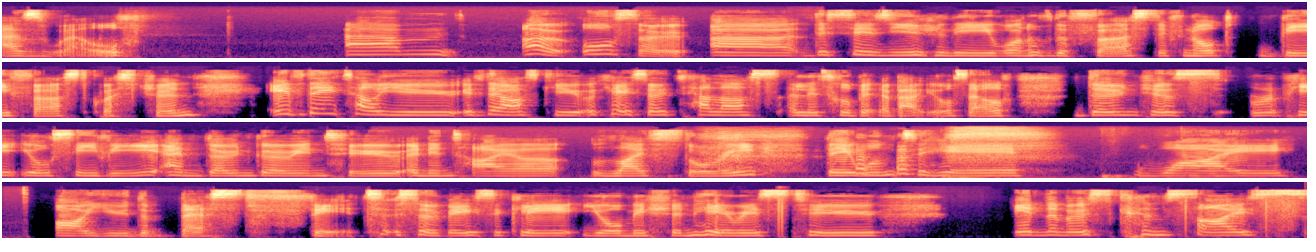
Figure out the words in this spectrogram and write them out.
as well. Um, Oh, also, uh, this is usually one of the first, if not the first question. If they tell you, if they ask you, okay, so tell us a little bit about yourself, don't just repeat your CV and don't go into an entire life story. They want to hear why are you the best fit. So basically, your mission here is to in the most concise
